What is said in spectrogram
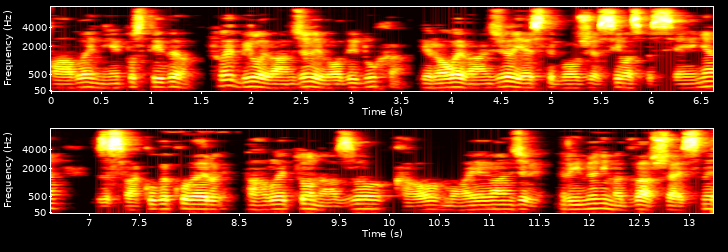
Pavle nije postideo. To je bilo evanđelje vode i duha, jer ovo evanđelje jeste Božja sila spasenja za svakoga ko veruje. Pavle je to nazvao kao moje evanđelje. Rimljanima 2.16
